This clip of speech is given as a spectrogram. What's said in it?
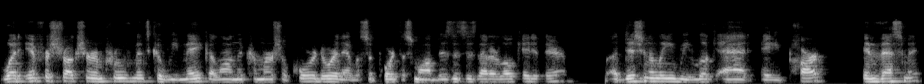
what infrastructure improvements could we make along the commercial corridor that would support the small businesses that are located there? Additionally, we look at a park investment.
